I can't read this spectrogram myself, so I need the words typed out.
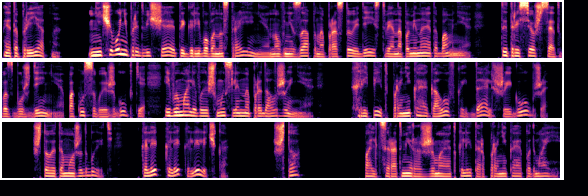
Это приятно, Ничего не предвещает игривого настроения, но внезапно простое действие напоминает обо мне. Ты трясешься от возбуждения, покусываешь губки и вымаливаешь мысленно продолжение. Хрипит, проникая головкой дальше и глубже. Что это может быть? Клик-клик, Лилечка. Что? Пальцы Ратмира сжимают клитор, проникая под мои.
